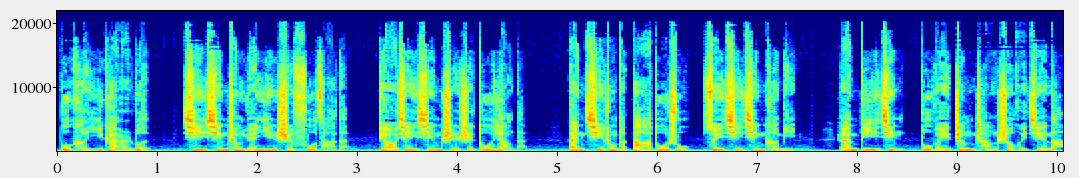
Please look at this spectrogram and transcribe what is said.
不可一概而论，其形成原因是复杂的，表现形式是多样的。但其中的大多数虽其情可悯，然毕竟不为正常社会接纳。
